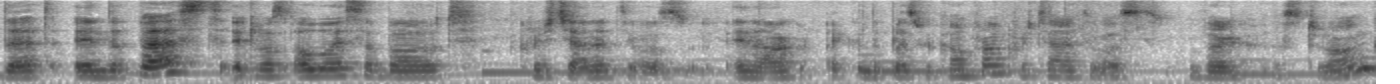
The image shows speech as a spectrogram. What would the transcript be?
That in the past it was always about Christianity was in our like the place we come from. Christianity was very strong,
